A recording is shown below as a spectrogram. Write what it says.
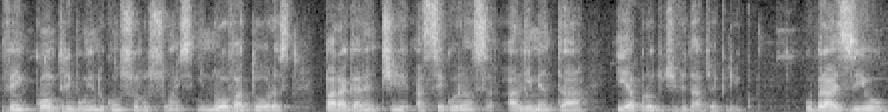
vêm contribuindo com soluções inovadoras para garantir a segurança alimentar e a produtividade agrícola. O Brasil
